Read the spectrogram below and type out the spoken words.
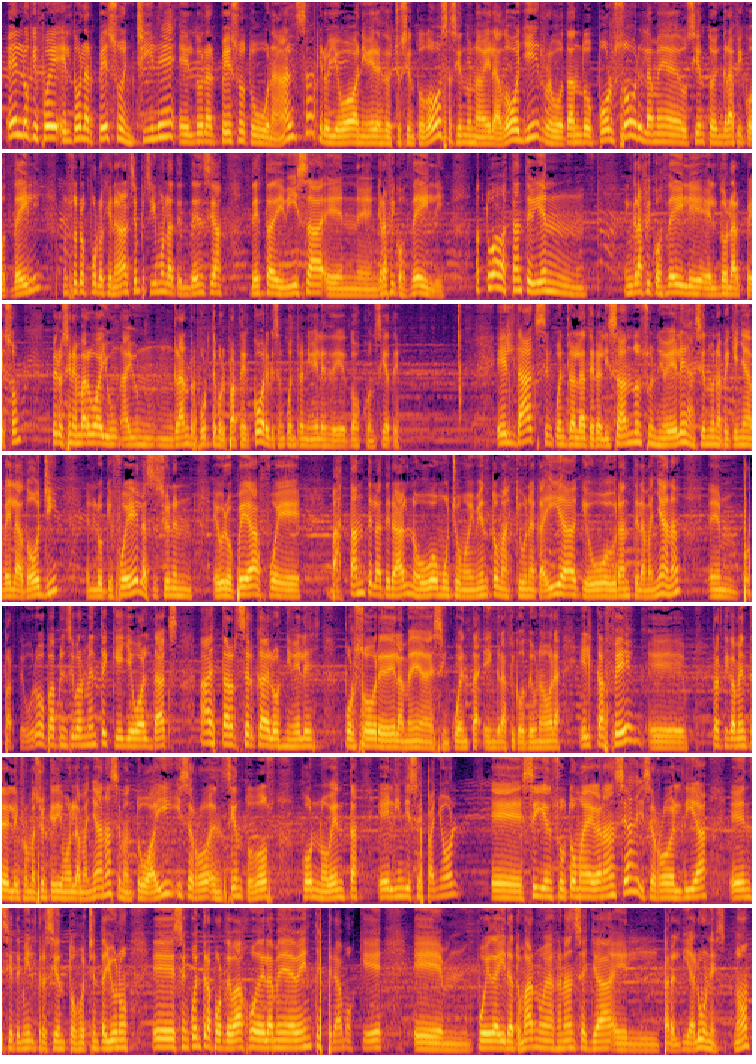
En lo que fue el dólar peso en Chile, el dólar peso tuvo una alza que lo llevó a niveles de 802, haciendo una vela doji, rebotando por sobre la media de 200 en gráficos daily. Nosotros por lo general siempre seguimos la tendencia de esta divisa en, gráficos daily. Actúa bastante bien en gráficos daily el dólar peso, pero sin embargo hay un, hay un gran reporte por parte del cobre que se encuentra a niveles de 2,7. El DAX se encuentra lateralizando en sus niveles, haciendo una pequeña vela doji. En lo que fue la sesión en europea fue bastante lateral, no hubo mucho movimiento más que una caída que hubo durante la mañana por parte de Europa principalmente, que llevó al DAX a estar cerca de los niveles por sobre de la media de 50 en gráficos de una hora. El café, eh, prácticamente la información que dimos en la mañana, se mantuvo ahí y cerró en 102,90. El índice español eh, sigue en su toma de ganancias y cerró el día en 7.381. Eh, se encuentra por debajo de la media de 20. Esperamos que em, pueda ir a tomar nuevas ganancias ya el, para el día lunes, ¿no?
